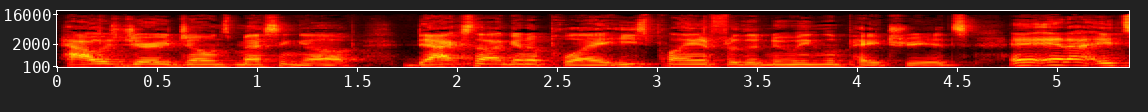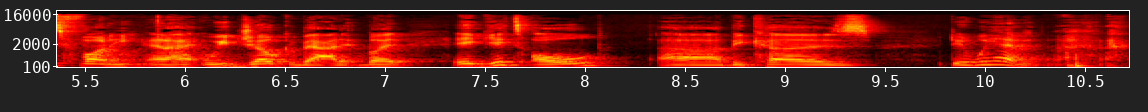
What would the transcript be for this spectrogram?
How is Jerry Jones messing up? Dak's not going to play. He's playing for the New England Patriots. And, and I, it's funny, and I, we joke about it, but it gets old uh, because, dude, we haven't.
